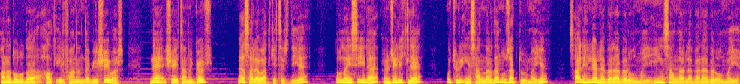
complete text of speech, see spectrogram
Anadolu'da halk irfanında bir şey var. Ne şeytanı gör ne salavat getir diye. Dolayısıyla öncelikle bu tür insanlardan uzak durmayı, salihlerle beraber olmayı, iyi insanlarla beraber olmayı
